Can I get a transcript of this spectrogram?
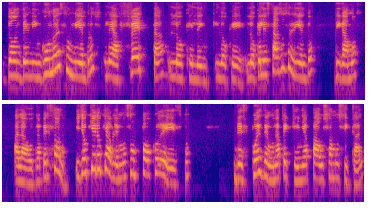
donde ninguno de sus miembros le afecta lo que le, lo que, lo que le está sucediendo, digamos, a la otra persona. Y yo quiero que hablemos un poco de esto después de una pequeña pausa musical,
